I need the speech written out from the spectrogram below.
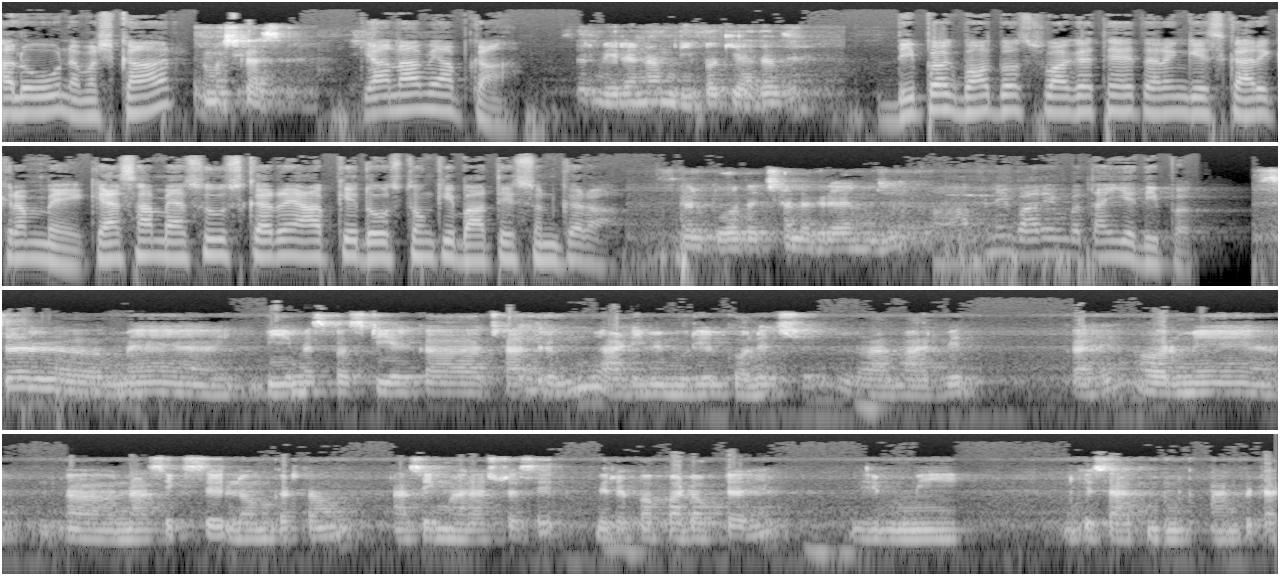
हेलो नमस्कार। नमस्कार सर क्या नाम है आपका? सर मेरा नाम दीपक यादव है। दीपक बहुत बहुत स्वागत है तरंग इस कार्यक्रम में। कैसा महसूस कर रहे हैं आपके दोस्तों की बातें सुनकर आप? सर बहुत अच्छा लग रहा है मुझे। अपने बारे में बताइए दीपक। सर मैं बीएमएस फ़र्स्ट ईयर का छात्र हूँ आरडी मेमोरियल कॉलेज आयुर्वेद का है। और मैं नासिक से बिलोंग करता हूँ नासिक महाराष्ट्र से। मेरे पापा डॉक्टर हैं मेरी मम्मी उनके साथ में कान पटा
